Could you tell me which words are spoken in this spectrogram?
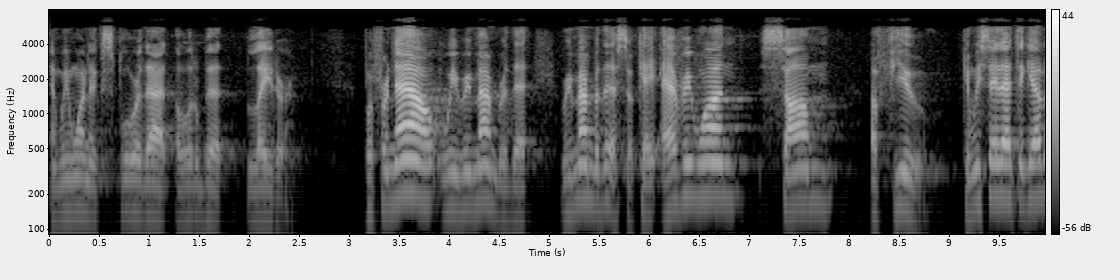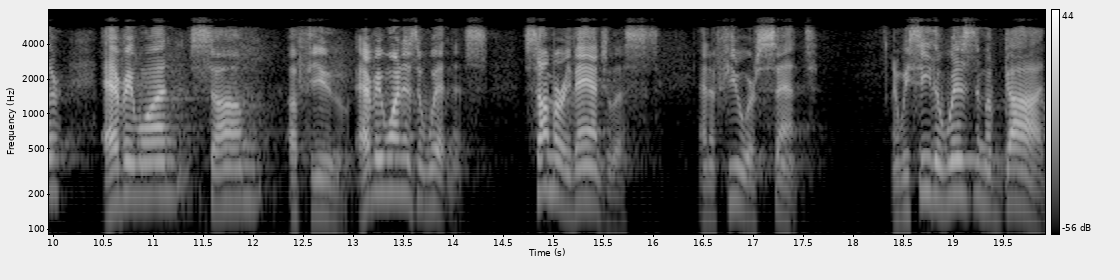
And we want to explore that a little bit later. But for now, we remember that, remember this, okay? Everyone, some, a few. Can we say that together? Everyone, some, a few. Everyone is a witness. Some are evangelists, and a few are sent. And we see the wisdom of God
